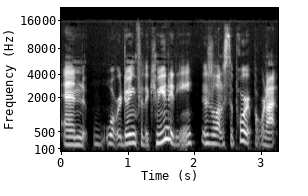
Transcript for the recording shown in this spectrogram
And what we're doing for the community, there's a lot of support, but we're not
